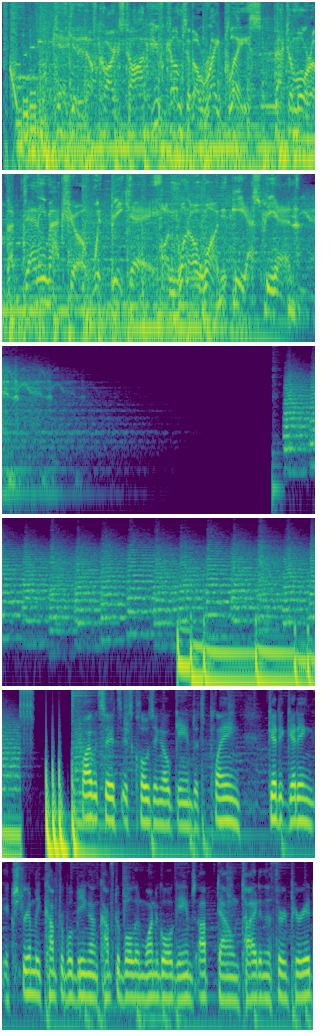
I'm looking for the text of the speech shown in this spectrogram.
Can't get enough cards talk? You've come to the right place. Back to more of the Danny Mac Show with BK on 101 ESPN. Well, I would say it's it's closing out games. It's playing, getting getting extremely comfortable, being uncomfortable in one goal games, up, down, tied in the third period.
